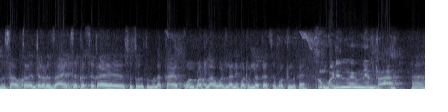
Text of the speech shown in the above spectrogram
मग सावकारांच्याकडे जायचं कसं काय सुचलं तुम्हाला? काय कोण पाठला वडिलांनी पाठवलं कसं पाठवलं काय? वडील नाही मेलता. हां.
